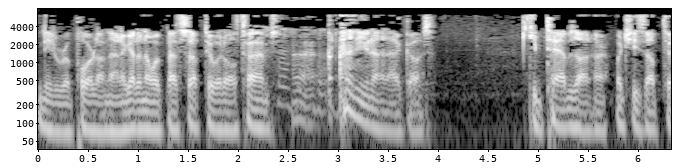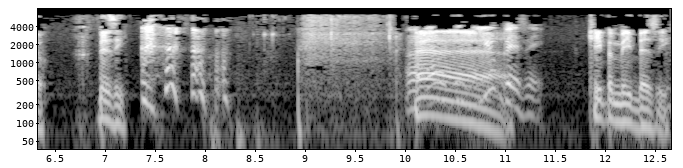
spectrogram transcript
Need a report on that. I got to know what Beth's up to at all times. you know how that goes. Keep tabs on her, what she's up to. Busy. Uh, Uh, you're busy. Keeping me busy.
